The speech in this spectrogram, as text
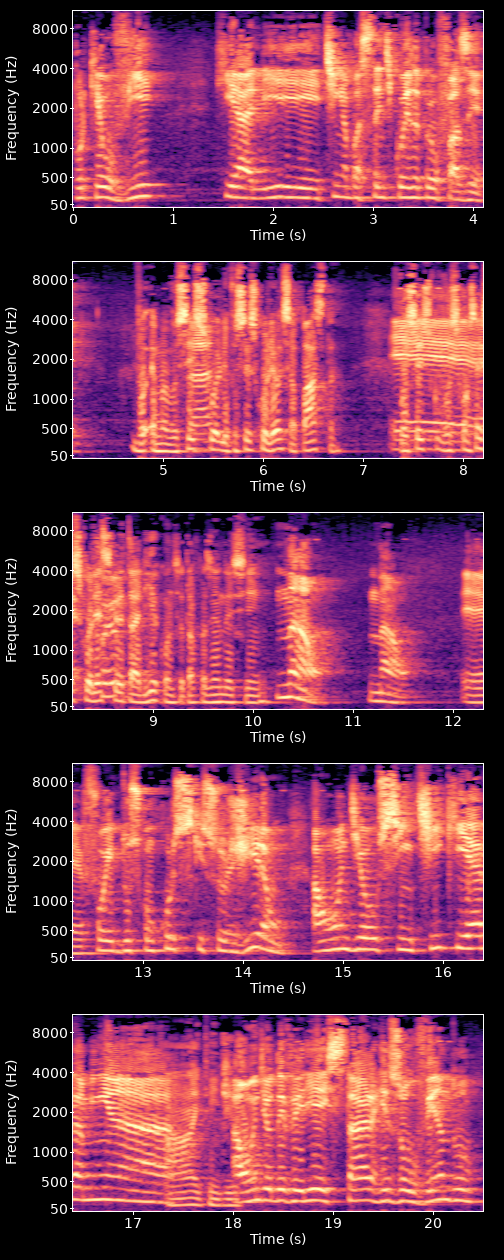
porque eu vi que ali tinha bastante coisa para eu fazer. É, mas você, tá? escolhe, você escolheu essa pasta? É, você, você consegue escolher a secretaria quando você está fazendo esse. Não, não. É, foi dos concursos que surgiram aonde eu senti que era a minha. Ah, entendi. Aonde eu deveria estar resolvendo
